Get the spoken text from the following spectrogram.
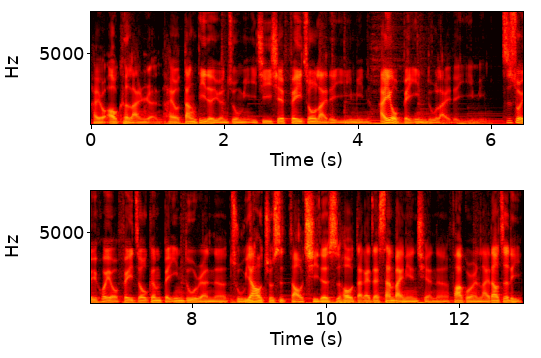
还有奥克兰人，还有当地的原住民，以及一些非洲来的移民，还有北印度来的移民。之所以会有非洲跟北印度人呢，主要就是早期的时候，大概在三百年前呢，法国人来到这里，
